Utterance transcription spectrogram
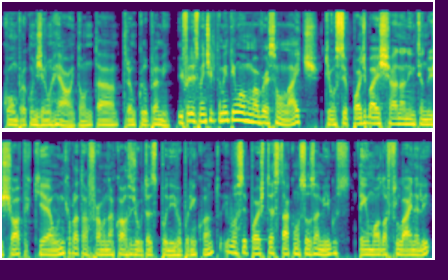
compra com dinheiro real. Então tá tranquilo pra mim. E felizmente ele também tem uma, uma versão light que você pode baixar na Nintendo eShop, que é a única plataforma na qual esse jogo tá disponível por enquanto. E você pode testar com seus amigos. Tem o modo offline ali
